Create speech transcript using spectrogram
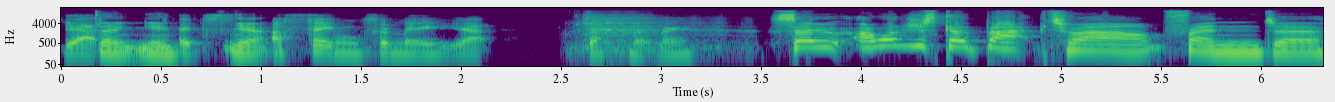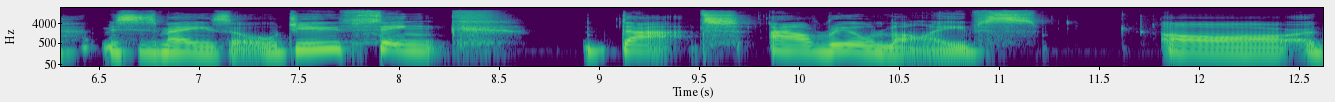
yeah don't you it's yeah a thing for me yeah definitely So I want to just go back to our friend uh, Mrs. Maisel. Do you think that our real lives are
